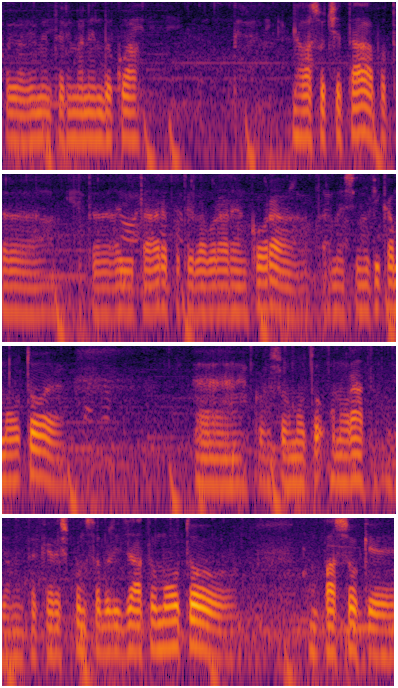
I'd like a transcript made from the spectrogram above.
poi ovviamente rimanendo qua nella società, poter, poter aiutare, poter lavorare ancora per me significa molto. E, eh, sono molto onorato ovviamente perché responsabilizzato molto un passo che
